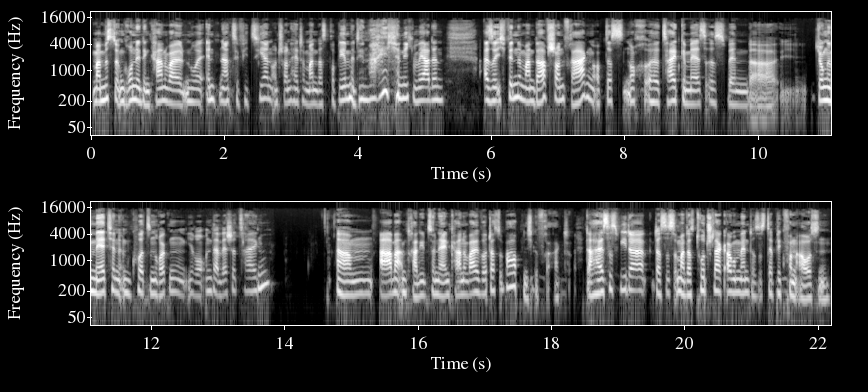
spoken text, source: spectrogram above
Man müsste im Grunde den Karneval nur entnazifizieren und schon hätte man das Problem mit den Mariechen nicht mehr. Denn also ich finde, man darf schon fragen, ob das noch äh, zeitgemäß ist, wenn da junge Mädchen in kurzen Röcken ihre Unterwäsche zeigen. Ähm, aber im traditionellen Karneval wird das überhaupt nicht gefragt. Da heißt es wieder, das ist immer das Totschlagargument, das ist der Blick von außen.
